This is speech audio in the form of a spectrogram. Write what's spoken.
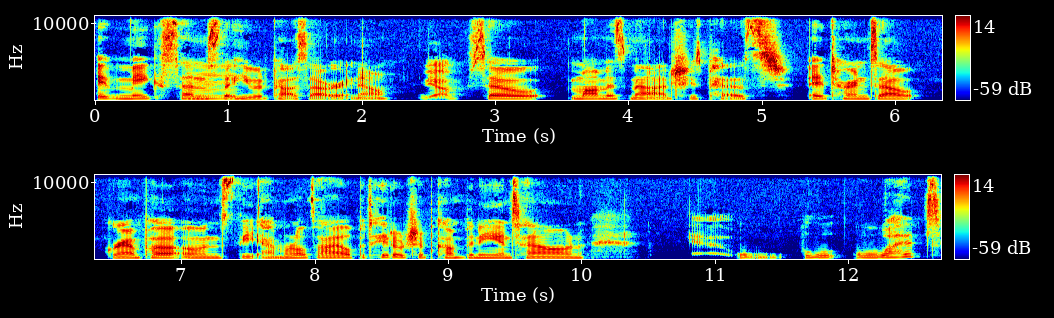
It makes sense Mm. that he would pass out right now. Yeah. So mom is mad. She's pissed. It turns out grandpa owns the Emerald Isle potato chip company in town. Uh, what?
